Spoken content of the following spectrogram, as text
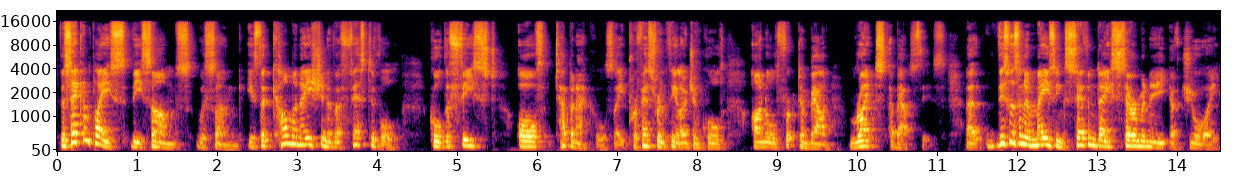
The second place these Psalms were sung is the culmination of a festival called the Feast of Tabernacles. A professor and theologian called Arnold Fruchtenbaum writes about this. Uh, this was an amazing seven day ceremony of joy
